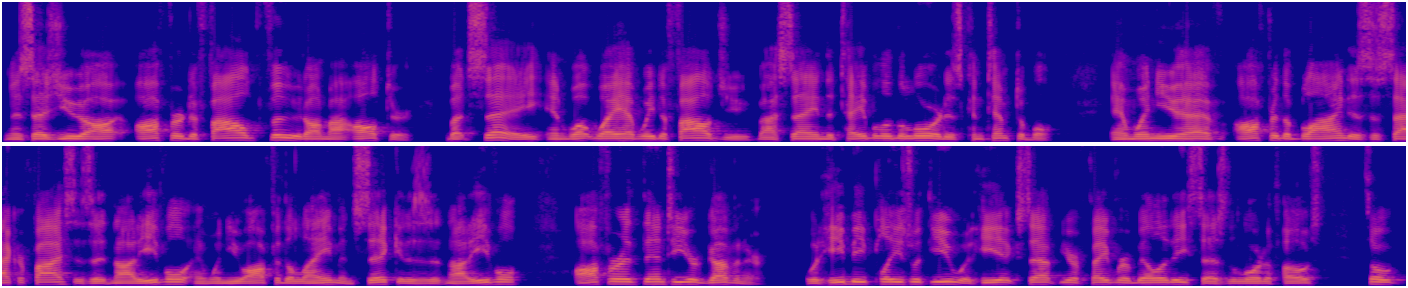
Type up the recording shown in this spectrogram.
And it says, You offer defiled food on my altar. But say, In what way have we defiled you? By saying, The table of the Lord is contemptible. And when you have offered the blind as a sacrifice, is it not evil? And when you offer the lame and sick, is it not evil? Offer it then to your governor. Would he be pleased with you? Would he accept your favorability? Says the Lord of hosts. So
